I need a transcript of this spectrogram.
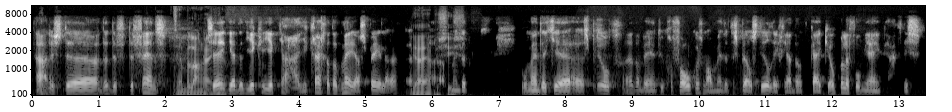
Ja, dus de, de, de, de fans. Dat zijn belangrijk. Zeker, ja, je, je, ja, je krijgt dat ook mee als speler. Ja, ja, precies. Op het moment dat, op het moment dat je uh, speelt, hè, dan ben je natuurlijk gefocust. Maar op het moment dat het spel stil ligt, ja, dan kijk je ook wel even om je heen. Ja, het is,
